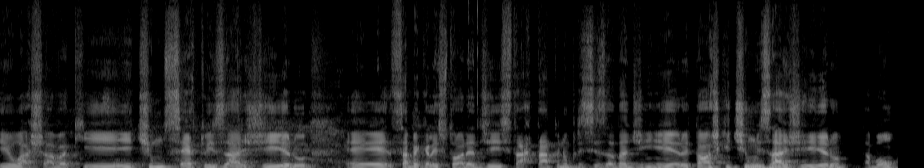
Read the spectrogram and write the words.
Eu achava que tinha um certo exagero, é, sabe aquela história de startup não precisa dar dinheiro e tal? Acho que tinha um exagero, tá bom?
